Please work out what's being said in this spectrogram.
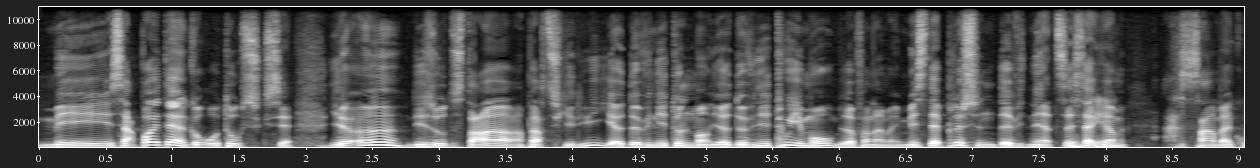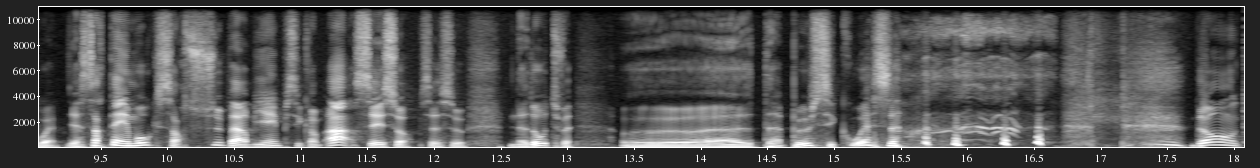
mais ça n'a pas été un gros taux de succès. Il y a un des auditeurs en particulier, il a deviné tout le monde, il a deviné tous les mots, puis il a fait la même. mais c'était plus une devinette. Tu sais, C'est Ok. comme, elle ressemble à quoi? Il y a certains mots qui sortent super bien, puis c'est comme, ah, c'est ça, c'est ça. Il y en a d'autres, tu fais, euh, t'as peu, c'est quoi ça? Donc,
